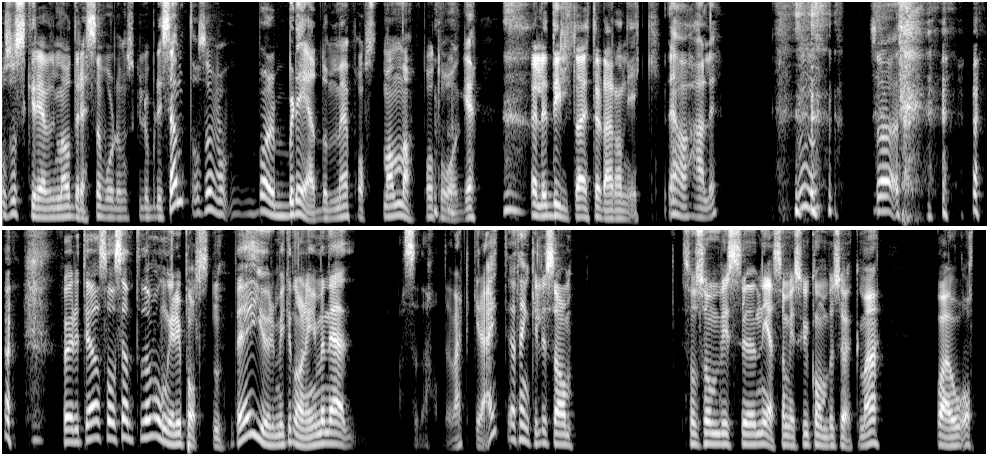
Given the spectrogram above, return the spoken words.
og så skrev de med adresse hvor de skulle bli sendt, og så bare ble de med postmann da, på toget. Eller dilta etter der han gikk. Det var herlig. Så Før i tida så sendte de unger i posten. Det gjør de ikke nå lenger, men jeg, altså, det hadde vært greit. Jeg tenker liksom Sånn som hvis eh, niesa mi skulle komme og besøke meg, hun er jo åtte,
